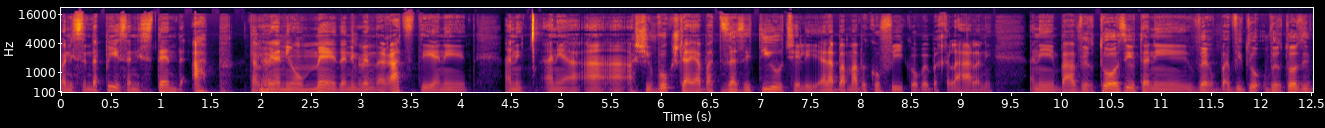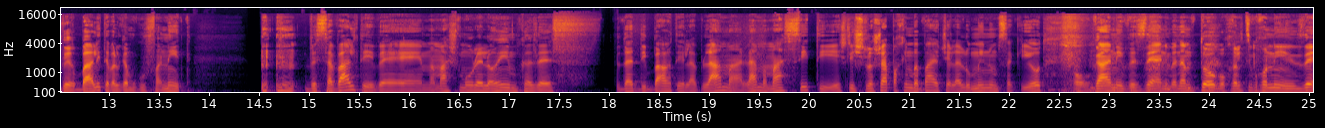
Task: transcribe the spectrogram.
ואני סטנדאפיסט, אני סטנד-אפ, אתה כן. מבין? אני עומד, אני כן. רצתי, אני... אני, אני, השיווק שלי היה בתזזיתיות שלי, על הבמה בקופיקו ובכלל, אני, אני בווירטואוזיות, אני וירטואוזית ורבלית, אבל גם גופנית. וסבלתי, וממש מול אלוהים כזה, אתה יודע, דיברתי אליו, למה? למה? מה עשיתי? יש לי שלושה פחים בבית של אלומיניום, שקיות, אורגני וזה, אני בן טוב, אוכל צמחוני, זה,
